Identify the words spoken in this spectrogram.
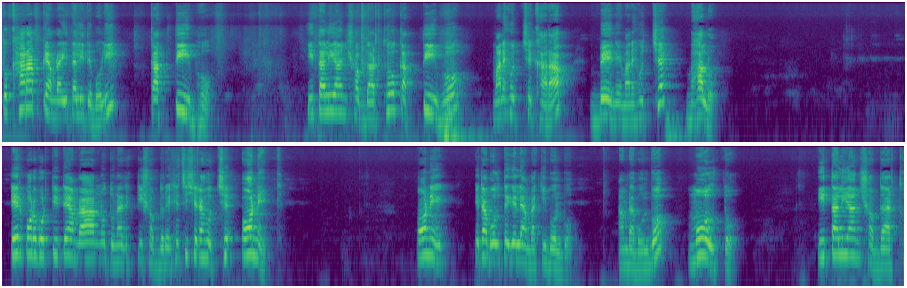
তো খারাপকে আমরা ইতালিতে বলি কাত্তিভো ইতালিয়ান শব্দার্থ কাত্তিভো মানে হচ্ছে খারাপ বেনে মানে হচ্ছে ভালো। এর পরবর্তীতে আমরা নতুন আরেকটি শব্দ রেখেছি, সেটা হচ্ছে অনেক। অনেক, এটা বলতে গেলে আমরা কি বলব? আমরা বলব মোলতো ইতালিয়ান শব্দার্থ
